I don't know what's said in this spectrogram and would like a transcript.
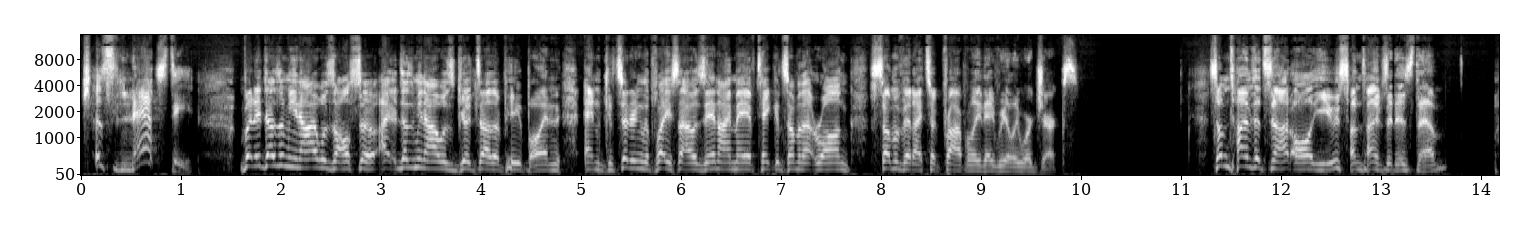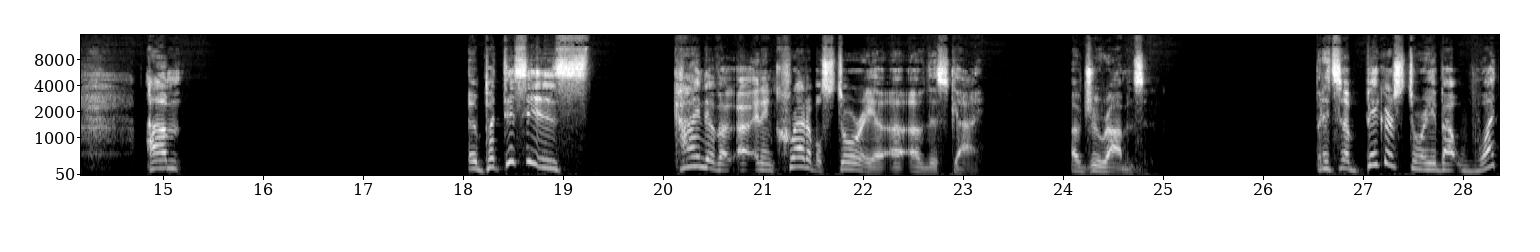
just nasty. But it doesn't mean I was also. It doesn't mean I was good to other people. And and considering the place I was in, I may have taken some of that wrong. Some of it I took properly. They really were jerks. Sometimes it's not all you. Sometimes it is them. Um. Uh, but this is kind of a, an incredible story of, of this guy, of Drew Robinson. But it's a bigger story about what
